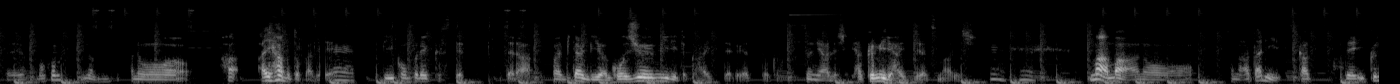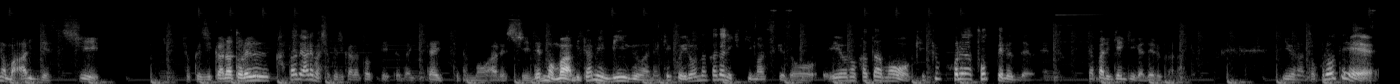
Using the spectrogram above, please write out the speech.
すよ。僕の、あの、はアイハブとかで、うん B コンプレックスって言ったら、まあ、ビタミン B は50ミリとか入ってるやつとか、普通にあるし、100ミリ入ってるやつもあるし、うんうんまあまあ、あの、そのあたり使っていくのもありですし、食事から取れる方であれば食事から取っていただきたいっていうのもあるし、でもまあビタミン B 群はね、結構いろんな方に聞きますけど、栄養の方も結局これは取ってるんだよね。やっぱり元気が出るかなというようなところで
